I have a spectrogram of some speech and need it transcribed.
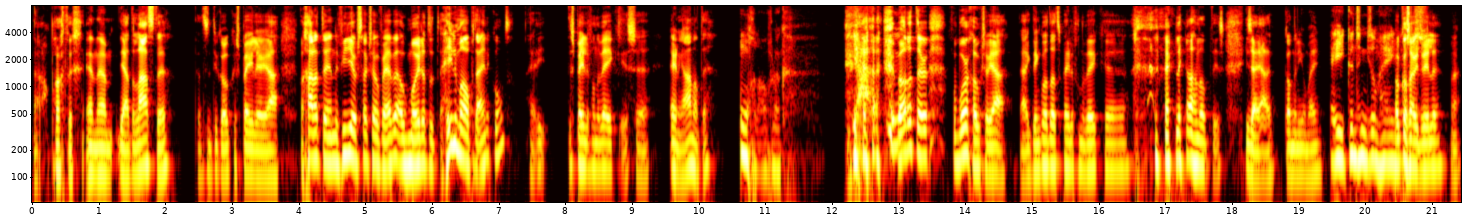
nou, prachtig. En ehm, ja, de laatste, dat is natuurlijk ook een speler. Ja, we gaan het er in de video straks over hebben. Ook mooi dat het helemaal op het einde komt. Hey, de speler van de week is Erling Haaland, hè? Ongelooflijk. Ja, We hadden het er vanmorgen ook zo, ja. Nou, ik denk wel dat speler van de week eh Erling Haaland is. Je zei, ja, kan er niet omheen. ja, je kunt er niet omheen. Ook al zou je het willen. Maar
